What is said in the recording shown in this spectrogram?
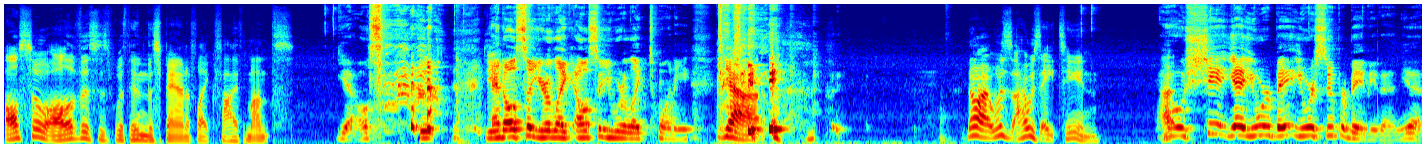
also all of this is within the span of like 5 months. Yeah also you- and also you're like also you were like 20 Yeah. no, I was I was 18. oh shit yeah you were ba- you were super baby then yeah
